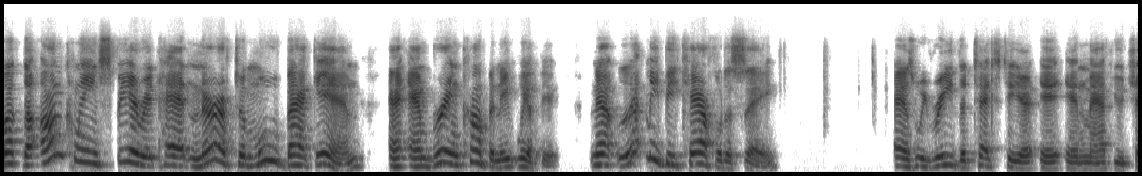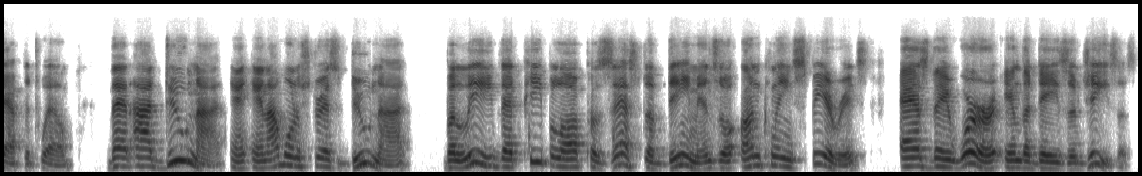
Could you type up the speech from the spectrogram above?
but the unclean spirit had nerve to move back in and, and bring company with it. Now, let me be careful to say, as we read the text here in, in Matthew chapter 12, that I do not, and, and I want to stress do not, believe that people are possessed of demons or unclean spirits as they were in the days of Jesus.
